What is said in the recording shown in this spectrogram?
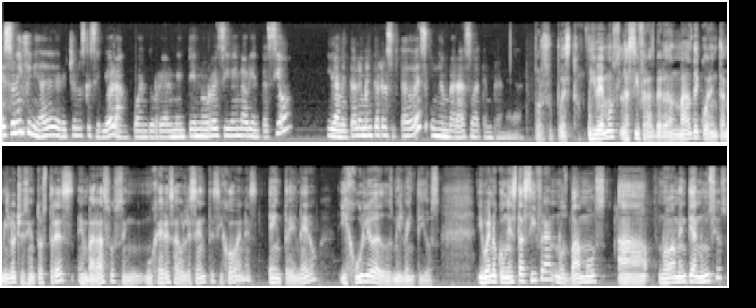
es una infinidad de derechos los que se violan cuando realmente no reciben la orientación y lamentablemente el resultado es un embarazo a temprana edad. Por supuesto. Y vemos las cifras, ¿verdad? Más de 40.803 embarazos en mujeres adolescentes y jóvenes entre enero y julio de 2022. Y bueno, con esta cifra nos vamos a nuevamente anuncios.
